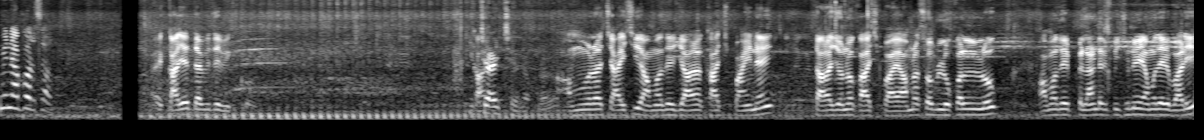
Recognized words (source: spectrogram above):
মিনা প্রসাদ এই কাজের দাবিতে বিক্ষোভ। কি চাইছেন আপনারা? আমরা চাইছি আমাদের যারা কাজ পায় নাই তারা যেন কাজ পায়। আমরা সব লোকাল লোক আমাদের প্ল্যান্টের পিছনেই আমাদের বাড়ি।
